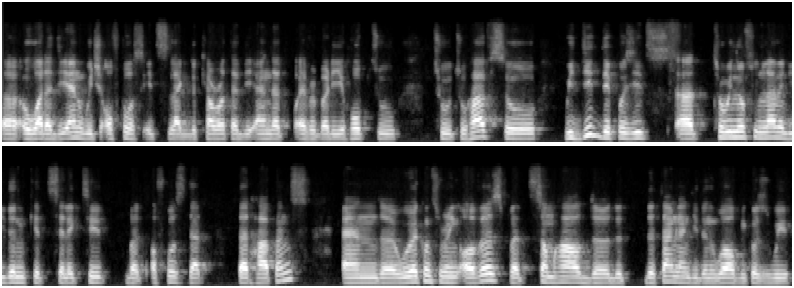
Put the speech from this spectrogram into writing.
uh, award at the end, which of course it's like the carrot at the end that everybody hoped to to to have. So we did deposits at Torino Lab and didn't get selected, but of course that that happens. And uh, we were considering others, but somehow the, the, the timeline didn't work because we,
